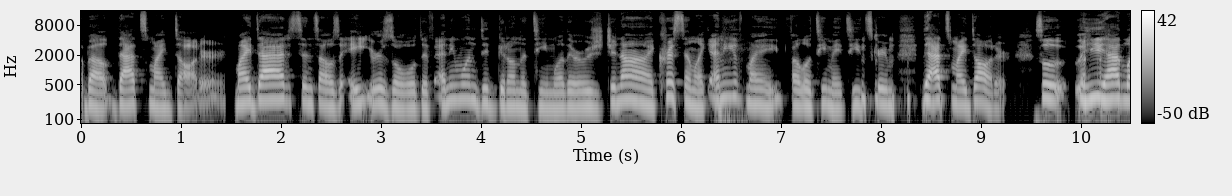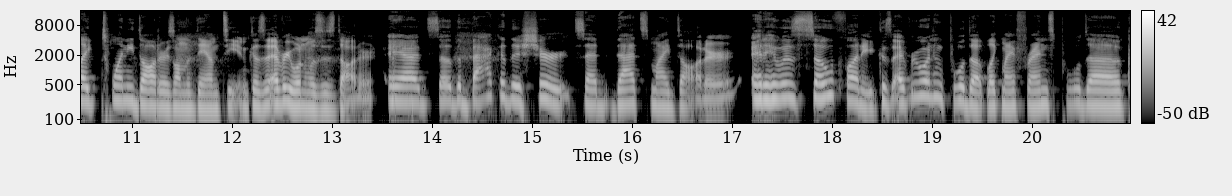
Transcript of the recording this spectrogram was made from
about that's my daughter. My dad, since I was eight years old, if anyone did get on the team, whether it was Janai, Kristen, like any of my fellow teammates, he'd scream, "That's my daughter." So he had like 20 daughters on the damn team because everyone was his daughter. And so the back of the shirt said, That's my daughter. And it was so funny because everyone who pulled up, like my friends pulled up,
